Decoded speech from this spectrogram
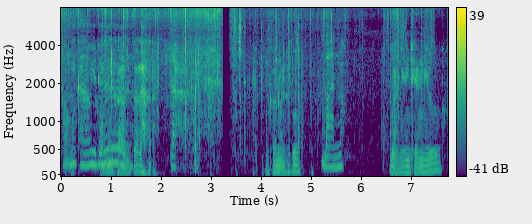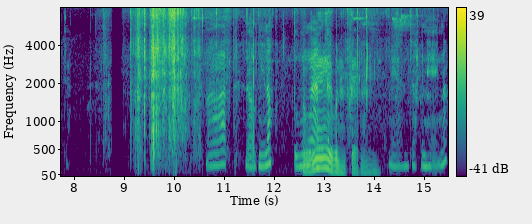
ท้องขาวอยู่ขเด้องอยังขาวอยู่ตัวละจ้ะเขาหน่อยครับผมบานเนาะบานก็ยังแข็งอยู่บาดดอกนี้เนาะ ตูมโอ้งามยจ้ะบนหักแตกนั่นนี่แม่นจ้ะเป็นแหงเนาะ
